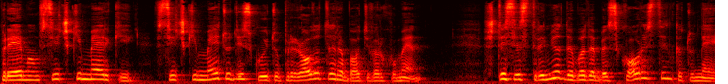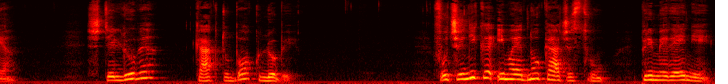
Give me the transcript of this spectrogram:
приемам всички мерки, всички методи, с които природата работи върху мен. Ще се стремя да бъда безкористен като нея. Ще любя, както Бог люби. В ученика има едно качество – примирение,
